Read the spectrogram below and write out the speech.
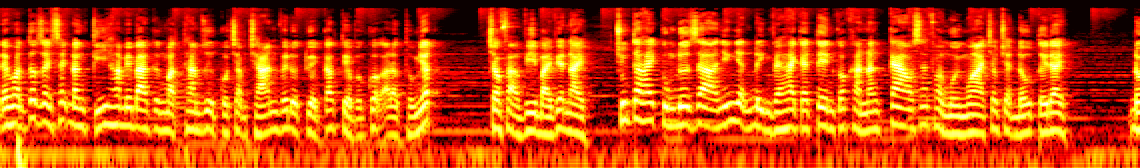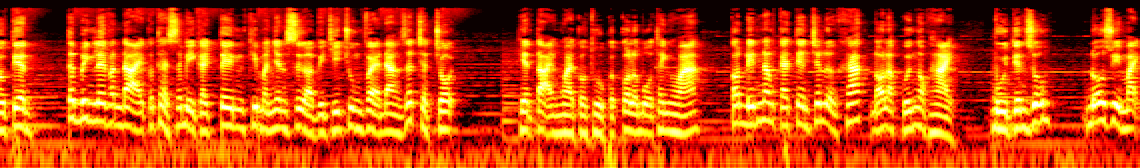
để hoàn tất danh sách đăng ký 23 gương mặt tham dự cuộc chạm trán với đội tuyển các tiểu vương quốc Ả Rập thống nhất. Trong phạm vi bài viết này, chúng ta hãy cùng đưa ra những nhận định về hai cái tên có khả năng cao sẽ phải ngồi ngoài trong trận đấu tới đây. Đầu tiên, tân binh Lê Văn Đại có thể sẽ bị gạch tên khi mà nhân sự ở vị trí trung vệ đang rất chật trội. Hiện tại ngoài cầu thủ của câu lạc bộ Thanh Hóa, có đến 5 cái tên chất lượng khác đó là Quế Ngọc Hải, Bùi Tiến Dũng, Đỗ Duy Mạnh,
